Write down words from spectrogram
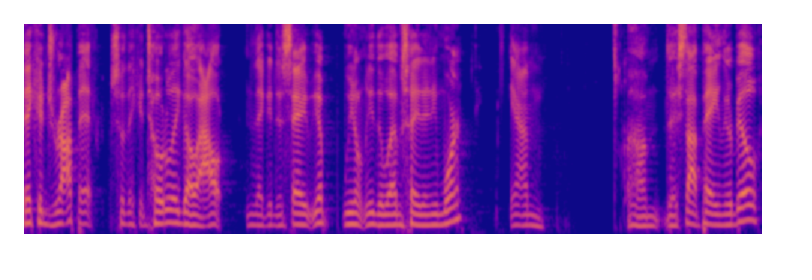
They can drop it so they can totally go out and they can just say yep we don't need the website anymore and um, they stop paying their bill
